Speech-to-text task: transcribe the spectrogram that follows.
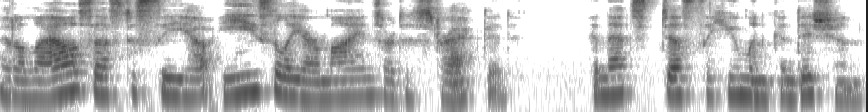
It allows us to see how easily our minds are distracted. And that's just the human condition.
